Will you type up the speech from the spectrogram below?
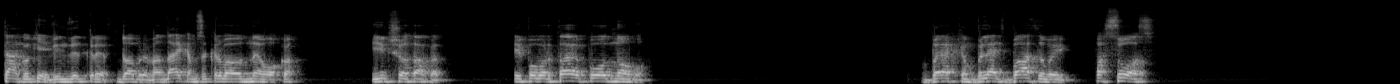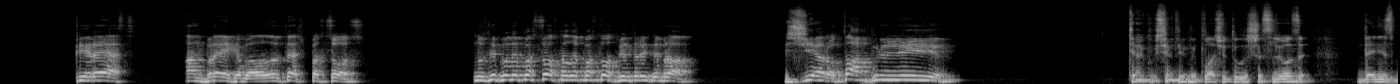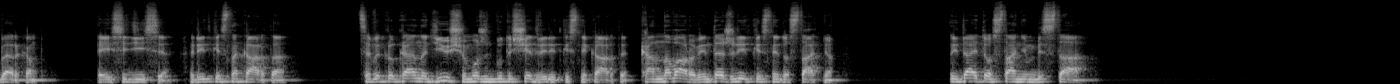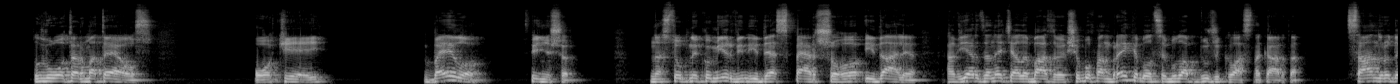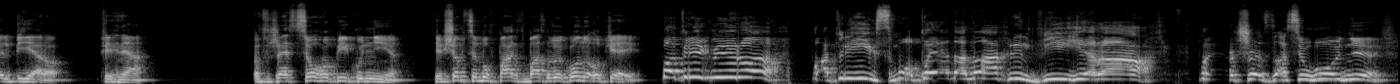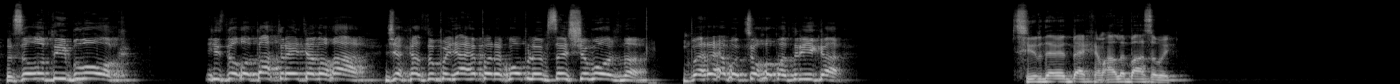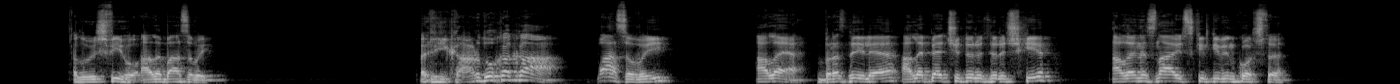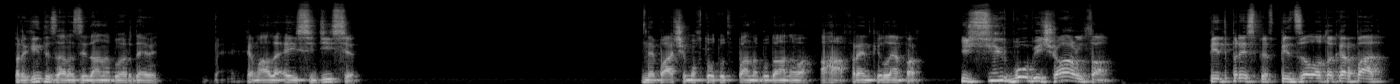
Так, окей, він відкрив. Добре, Ван Дайком закривав одне око. Інше отак от. І повертаю по одному. Бекхем, блядь, базовий. Пасос. Пірес. Unbreakable, але теж пасос. Ну, типу, не пасос, але пасос він три зібрав. Єро, та блін. Дякую, ти не плачу, то лише сльози. Деніс Беркам. ACDC. Рідкісна карта. Це викликає надію, що можуть бути ще дві рідкісні карти. Каннаваро, він теж рідкісний достатньо. І дайте останнім біста. Лотер Матеус. Окей. Бейло. Фінішер. Наступний кумір він іде з першого і далі. Хав'єр Занеті, але базовий. Якщо був Unbreakable, це була б дуже класна карта. Сандро Дель П'єро. Фігня. Вже з цього піку ні. Якщо б це був пак з базовою іконою, окей. Патрік Віра! Патрік з мопеда нахрін Вієра! Вперше за сьогодні! Золотий блок! І золота третя нога, яка зупиняє, перехоплює все, що можна. Беремо цього Патріка. Сір Девід Бекхем, але базовий. Луїш Фіго, але базовий. Рікардо Хака. Базовий. Але Бразилія, але 5-4 зірочки. Але не знаю, скільки він коштує. Прикиньте зараз Зідан або R9. Бекхем, але ACDC. Не бачимо, хто тут в пана Буданова. Ага, Френкі Лемпард. І сір Бобі Чарльсон. Під приспів, під золото Карпат.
